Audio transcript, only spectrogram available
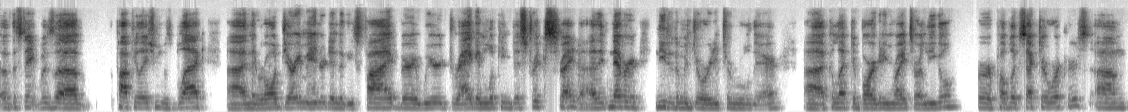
of the state was uh, population was black, uh, and they were all gerrymandered into these five very weird dragon-looking districts. Right? Uh, they've never needed a majority to rule there. Uh, collective bargaining rights are legal for public sector workers um,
